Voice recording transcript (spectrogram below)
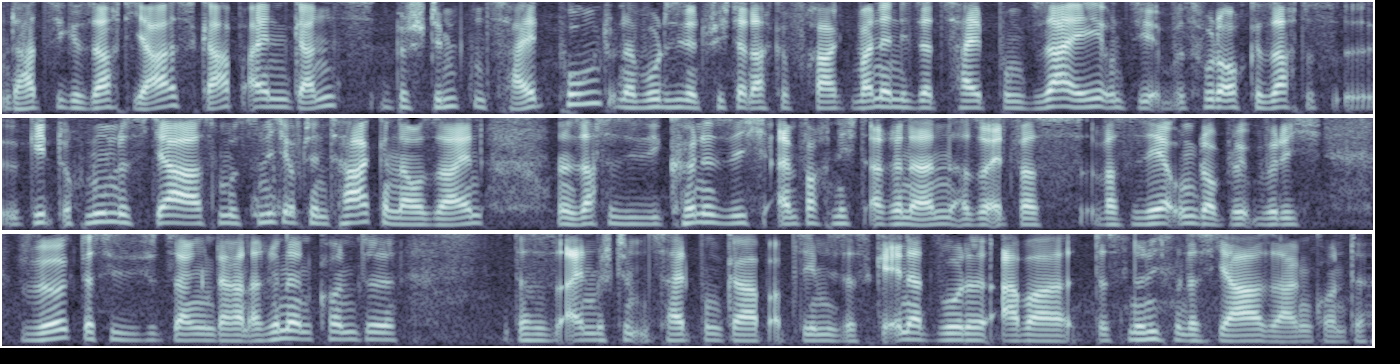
Und da hat sie gesagt, ja, es gab einen ganz bestimmten Zeitpunkt. Und dann wurde sie natürlich danach gefragt, wann denn dieser Zeitpunkt sei. Und sie, es wurde auch gesagt, es äh, geht doch nur um das Jahr, es muss nicht auf den Tag genau sein. Und dann sagte sie, sie könne sich einfach nicht erinnern. Also etwas, was sehr unglaubwürdig wirkt, dass sie sich sozusagen daran erinnern konnte, dass es einen bestimmten Zeitpunkt gab, ab dem das geändert wurde, aber das nur nicht mehr das Jahr sagen konnte.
